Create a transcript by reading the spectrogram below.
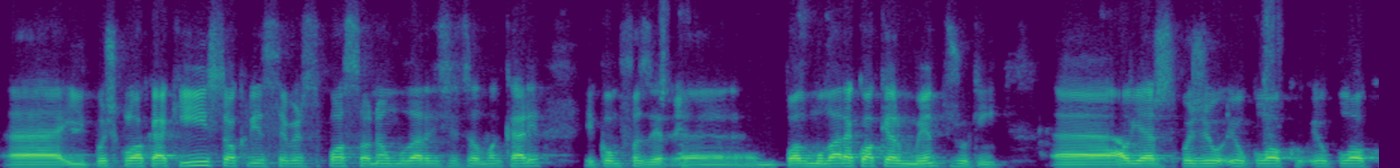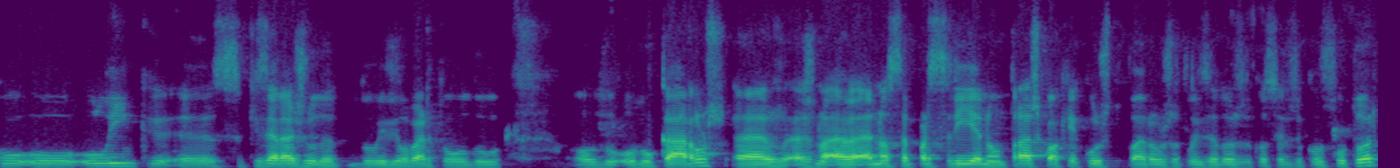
Uh, e depois coloca aqui, só queria saber se posso ou não mudar a instituição bancária e como fazer. Uh, pode mudar a qualquer momento, Joaquim. Uh, aliás, depois eu, eu, coloco, eu coloco o, o link, se quiser a ajuda do Edilberto ou do, ou do, ou do Carlos. A, a, a, nossa parceria não traz qualquer custo para os utilizadores do Conselho do Consultor,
